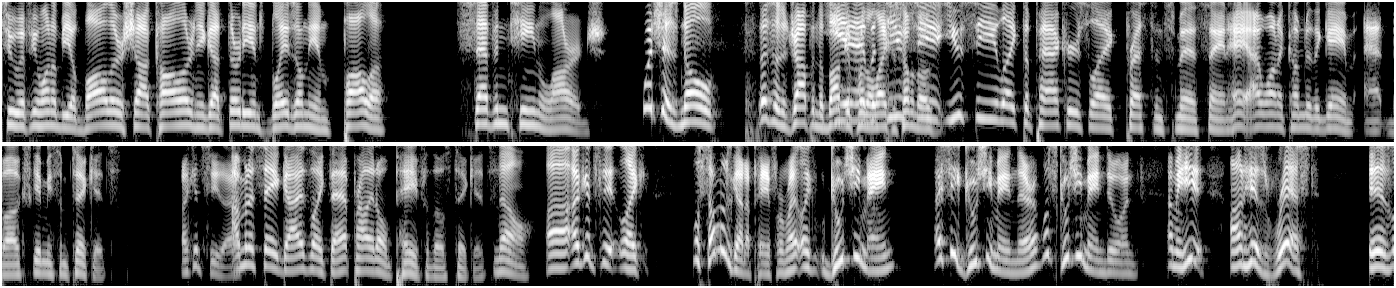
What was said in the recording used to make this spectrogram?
to if you want to be a baller shot caller and you got 30 inch blades on the Impala, 17 large, which is no, this is a drop in the bucket yeah, for the likes of some see, of those. You see, like the Packers, like Preston Smith saying, "Hey, I want to come to the game at Bucks. Give me some tickets." I could see that. I'm gonna say guys like that probably don't pay for those tickets. no, uh, I could see it like, well, someone's got to pay for them, right? Like Gucci Mane. I see Gucci Mane there. What's Gucci Mane doing? I mean, he on his wrist is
